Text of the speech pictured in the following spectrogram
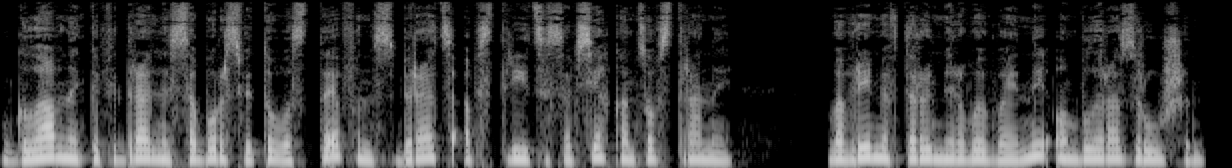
в главный кафедральный собор святого Стефана собираются австрийцы со всех концов страны. Во время Второй мировой войны он был разрушен,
